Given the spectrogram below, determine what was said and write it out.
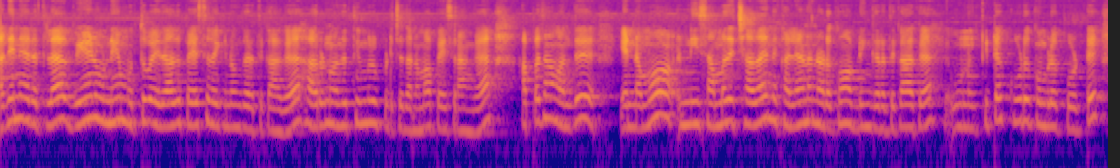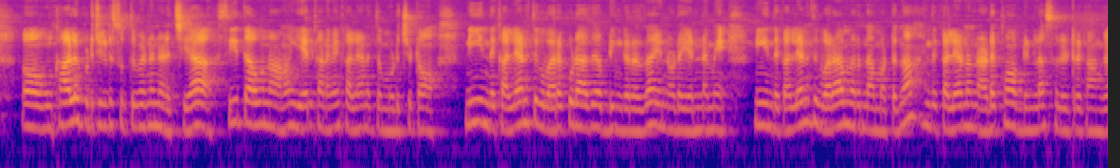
அதே நேரத்தில் வேணும்னே முத்துவை ஏதாவது பேச வைக்கணுங்கிறதுக்காக அருண் வந்து திமிரு பிடிச்சதனமாக பேசுகிறாங்க அப்போ தான் வந்து என்னமோ நீ சம்மதிச்சாதான் இந்த கல்யாணம் நடக்கும் அப்படிங்கிறதுக்காக உனக்கிட்ட கூட கும்பிட போட்டு உன் காலை பிடிச்சிக்கிட்டு சுற்றுவேன்னு நினச்சியா? சீதாவும் நானும் ஏற்கனவே கல்யாணத்தை முடிச்சிட்டோம். நீ இந்த கல்யாணத்துக்கு வரக்கூடாது அப்படிங்கிறது தான் என்னோட எண்ணமே. நீ இந்த கல்யாணத்துக்கு வராமல் இருந்தால் மட்டும்தான் இந்த கல்யாணம் நடக்கும் அப்படின்லாம் சொல்லிட்டு இருக்காங்க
